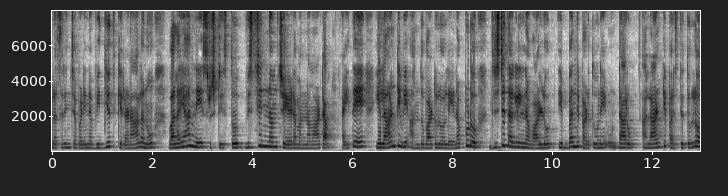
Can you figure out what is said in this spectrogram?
ప్రసరించబడిన విద్యుత్ కిరణాలను వలయాన్ని సృష్టిస్తూ విచ్ఛిన్నం చేయడం అన్నమాట అయితే ఇలాంటివి అందుబాటులో లేనప్పుడు దృష్టి తగిలిన వాళ్ళు ఇబ్బంది పడుతూనే ఉంటారు. అలాంటి పరిస్థితి పరిస్థితుల్లో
